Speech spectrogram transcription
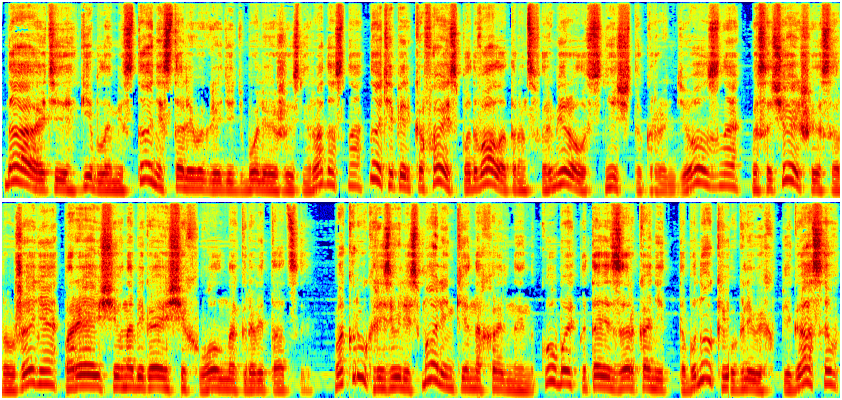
да, эти гиблые места не стали выглядеть более жизнерадостно, но теперь кафе из подвала трансформировалось в нечто грандиозное, высочайшее сооружение, парящее в набегающих волнах гравитации. Вокруг резвились маленькие нахальные инкубы, пытаясь зарканить табунок углевых пегасов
